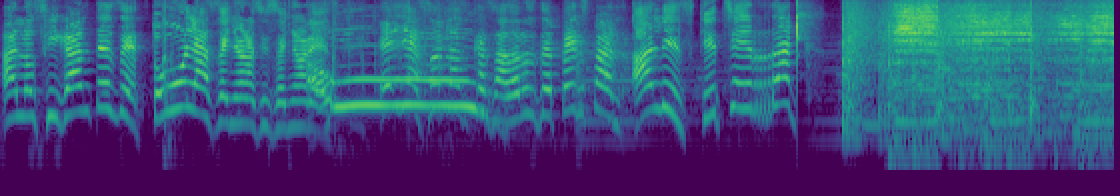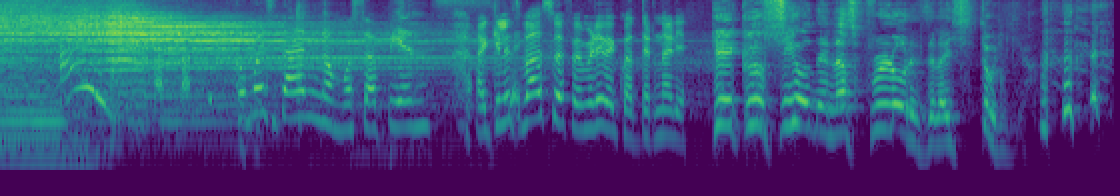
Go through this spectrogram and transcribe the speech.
a los gigantes de Tula, señoras y señores. ¡Au! Ellas son las cazadoras de Pexpan, Alice, Kitty y Rack. ¿Cómo están, Homo sapiens? Aquí les va su efeméride cuaternaria. Que eclosionen las flores de la historia.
